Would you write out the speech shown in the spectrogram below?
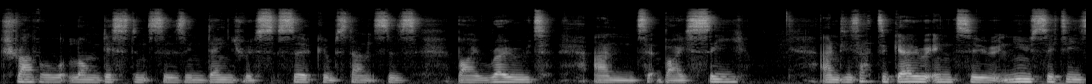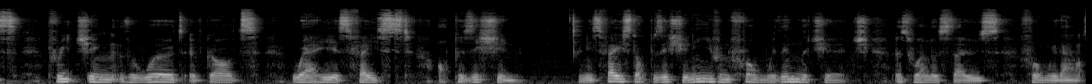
travel long distances in dangerous circumstances by road and by sea. And he's had to go into new cities preaching the word of God where he has faced opposition and he's faced opposition even from within the church as well as those from without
